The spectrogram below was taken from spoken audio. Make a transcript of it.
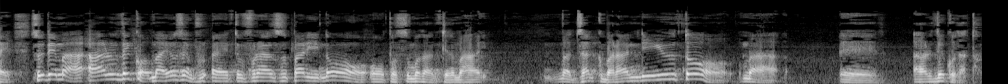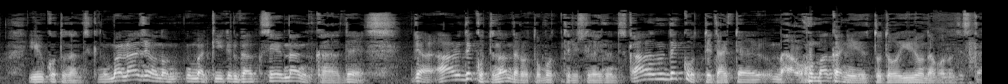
はい、それで、まあ、アールデコ、まあ、要するにフ,、えー、とフランス・パリのポストモダンっていうのは、まあまあ、ざっくばらんに言うと、まあえーアールデコだということなんですけど、まあ、ラジオの、まあ、聞いてる学生なんかでじゃあアールデコって何だろうと思ってる人がいるんですか？アールデコって大体、まあ、大まかに言うとどういうようなものですか？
